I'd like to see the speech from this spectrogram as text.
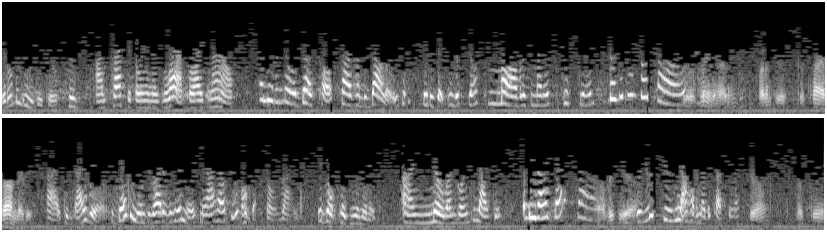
It'll be easy to. Hmm. I'm practically in his lap right now. And even though it does cost five hundred dollars, it'll make me look just marvelous in my next picture. Don't you think so, Charles? Sure thing, Harry. Why don't you go try it on, maybe? I think I will. The dressing room's right over here, miss. May I help you? Oh, that's all right. It won't take me a minute. I know I'm going to like it. I'll be right back, Charles. I'll be here. Will you excuse me? I have another customer. Sure. Okay.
